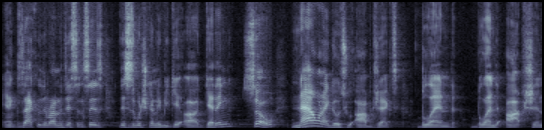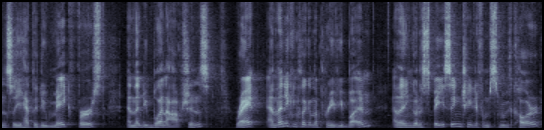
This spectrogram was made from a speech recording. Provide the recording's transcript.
and exactly around the distances, this is what you're going to be get, uh, getting. So now when I go to object, blend, blend options. So you have to do make first and then do blend options, right? And then you can click on the preview button and then you can go to spacing, change it from smooth color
